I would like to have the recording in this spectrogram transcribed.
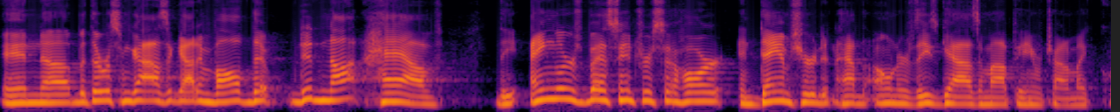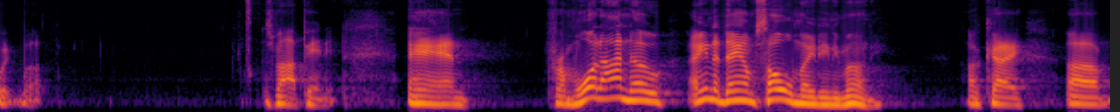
And uh, but there were some guys that got involved that did not have the angler's best interests at heart, and damn sure didn't have the owners. These guys, in my opinion, were trying to make a quick buck. It's my opinion. And from what I know, ain't a damn soul made any money. Okay. Uh,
